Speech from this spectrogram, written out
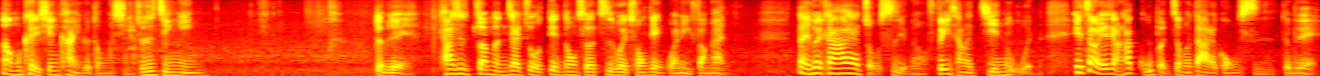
那我们可以先看一个东西，就是精英，对不对？它是专门在做电动车智慧充电管理方案的。那你会看它的走势有没有非常的坚稳？因为照理来讲，它股本这么大的公司，对不对？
